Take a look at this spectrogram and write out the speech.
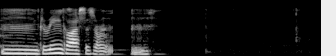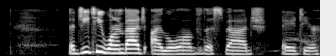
Mm, green glasses aren't. Mm. The GT1 badge, I love this badge. A tier.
